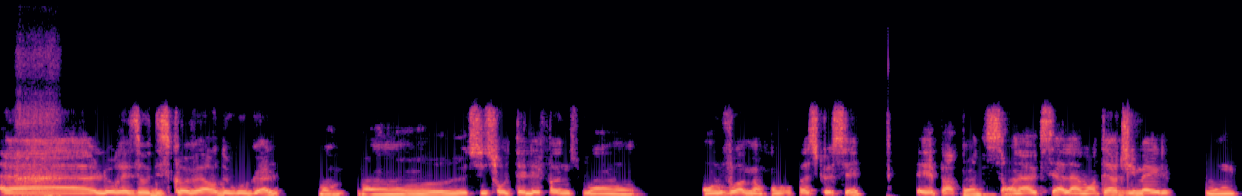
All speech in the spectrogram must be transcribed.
le réseau Discover de Google. Bon, c'est sur le téléphone, souvent on, le voit, mais on comprend pas ce que c'est. Et par contre, on a accès à l'inventaire Gmail. Donc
